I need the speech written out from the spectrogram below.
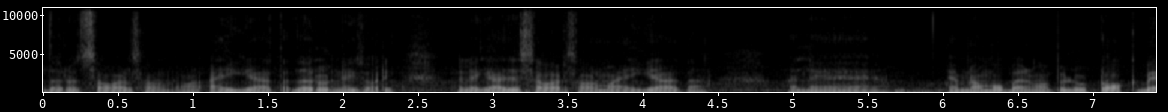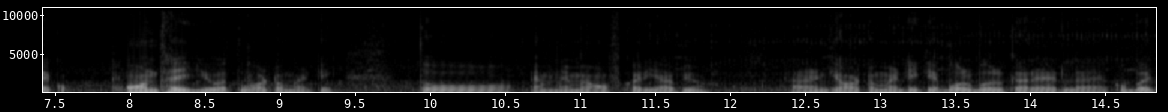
દરરોજ સવાર સવારમાં આવી ગયા હતા. દરરોજ નહીં સોરી એટલે કે આજે સવાર સવારમાં આવી ગયા હતા. અને એમના મોબાઈલમાં પેલું ટોક બેક ઓન થઈ ગયું હતું ઓટોમેટિક. તો એમને મેં ઓફ કરી આપ્યું. કારણ કે ઓટોમેટિક એ બોલ બોલ કરે એટલે ખૂબ જ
